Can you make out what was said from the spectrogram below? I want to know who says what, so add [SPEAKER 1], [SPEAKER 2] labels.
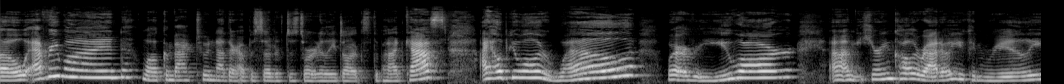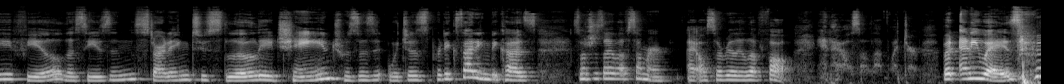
[SPEAKER 1] Hello, everyone. Welcome back to another episode of Disorderly Dogs, the podcast. I hope you all are well wherever you are. Um, here in Colorado, you can really feel the seasons starting to slowly change, which is, which is pretty exciting because as much as I love summer, I also really love fall. And I also love winter. but, anyways,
